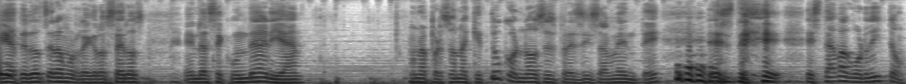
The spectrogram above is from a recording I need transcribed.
Fíjate, nosotros éramos regroseros en la secundaria. Una persona que tú conoces precisamente, este, estaba gordito.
